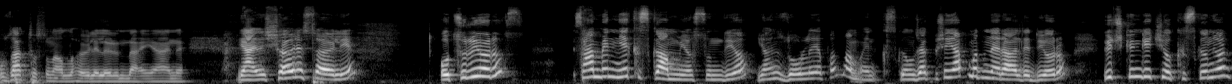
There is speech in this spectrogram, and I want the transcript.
uzak tutsun Allah öylelerinden yani. Yani şöyle söyleyeyim. Oturuyoruz. Sen beni niye kıskanmıyorsun diyor. Yani zorla yapamam. Yani kıskanılacak bir şey yapmadın herhalde diyorum. Üç gün geçiyor kıskanıyorum.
